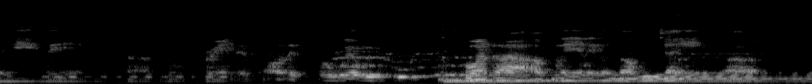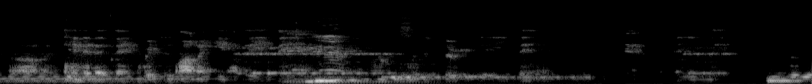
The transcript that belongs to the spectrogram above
Uh, so we're praying that all that go well with going to our plan and along with James. Uh, uh, attending that banquet to honor him. Amen. Amen. Amen.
